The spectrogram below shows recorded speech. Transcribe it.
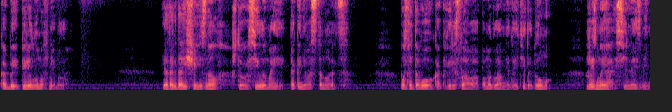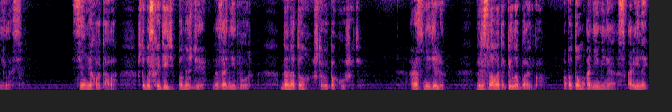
как бы переломов не было. Я тогда еще не знал, что силы мои так и не восстановятся. После того, как Вереслава помогла мне дойти до дому, жизнь моя сильно изменилась. Сил мне хватало, чтобы сходить по нужде на задний двор, да на то, чтобы покушать. Раз в неделю Вереслава топила баньку, а потом они меня с Ариной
